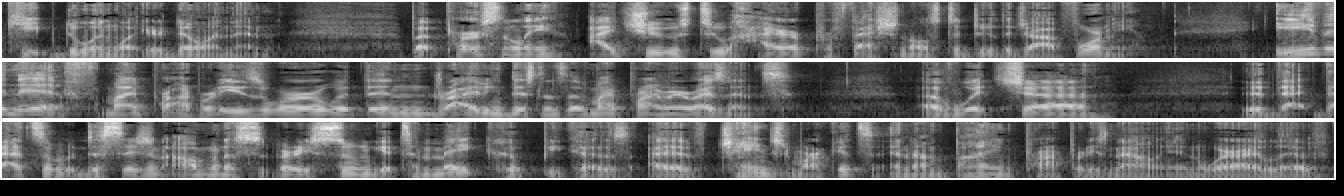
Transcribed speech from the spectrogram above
Keep doing what you're doing then. But personally, I choose to hire professionals to do the job for me, even if my properties were within driving distance of my primary residence of which uh, that that's a decision I'm going to very soon get to make because I have changed markets and I'm buying properties now in where I live,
